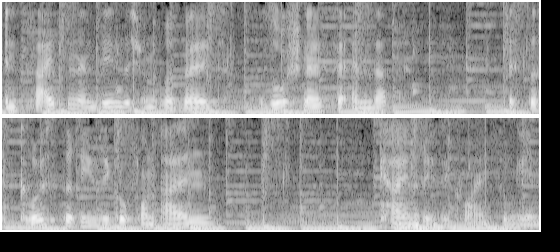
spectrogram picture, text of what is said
In Zeiten, in denen sich unsere Welt so schnell verändert, ist das größte Risiko von allen, kein Risiko einzugehen.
